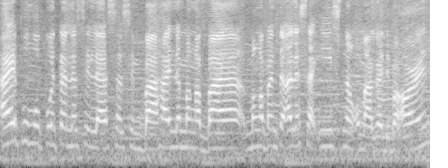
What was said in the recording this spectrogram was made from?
ay pumupunta na sila sa simbahan ng mga, ba- mga banda alas 6 ng umaga. Di ba, Arn?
